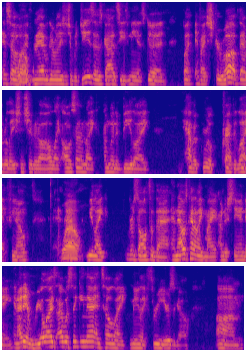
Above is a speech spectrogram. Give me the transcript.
And so wow. if I have a good relationship with Jesus, God sees me as good. But if I screw up that relationship at all, like all of a sudden, like I'm going to be like have a real crappy life, you know? Wow. Be like results of that. And that was kind of like my understanding. And I didn't realize I was thinking that until like maybe like three years ago. Um,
